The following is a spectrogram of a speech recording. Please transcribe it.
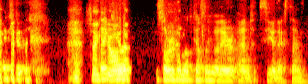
Thank you. Thank, Thank you all. Sorry for not canceling earlier, and see you next time.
